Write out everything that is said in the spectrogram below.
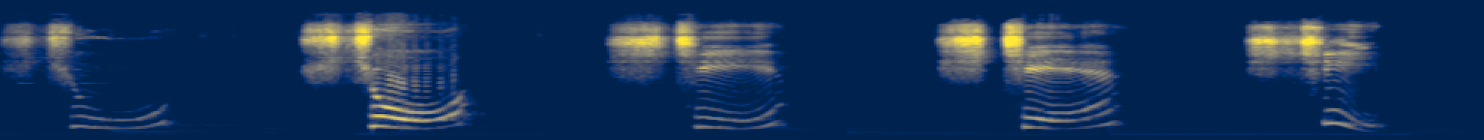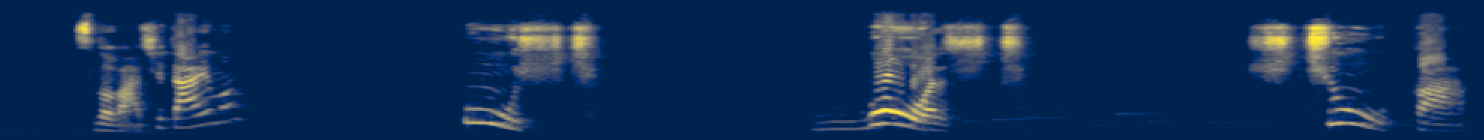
щу, що, щі, ще, щі. Слова читаємо. Ущ, борщ, щука,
